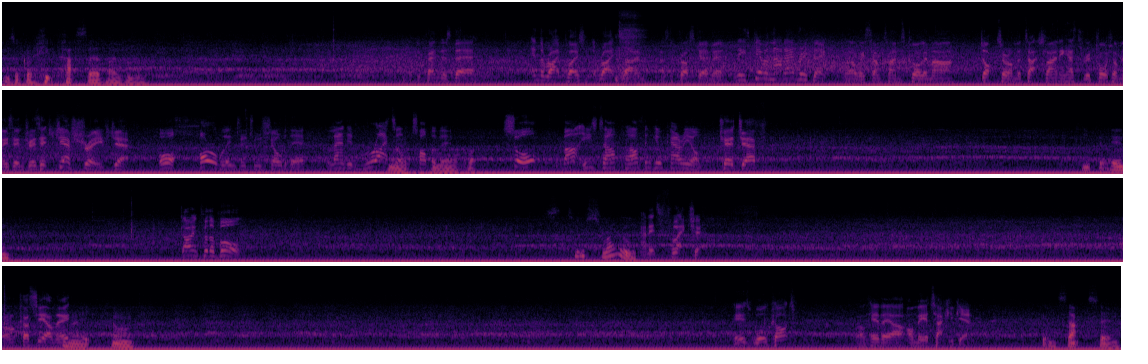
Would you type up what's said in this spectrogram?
It was a great pass there by Villa. The defender's there in the right place at the right time as the cross came in. And he's given that everything. Well, we sometimes call him our doctor on the touchline. He has to report on these injuries. It's Geoff Shreeves. Geoff. Oh, horrible injury to his shoulder there. Landed right on mm. top of it. Oh, Sore, but he's tough, and I think he'll carry on. Cheers, Geoff. Keep it in. Going for the ball. It's too slow. And it's Fletcher. Koscielny. Right, come on. Here's Walcott. Well, here they are on the attack again. Getting sacked soon.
